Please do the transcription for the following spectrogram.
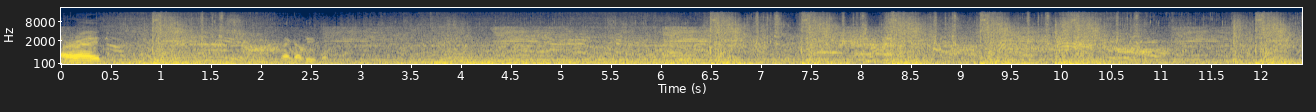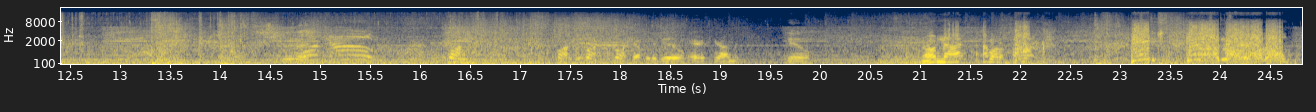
All right. Back up, people. Watch out for the goo. Eric, you're on the goo. No, I'm not. I'm on a box. Bitch! Get off my level!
